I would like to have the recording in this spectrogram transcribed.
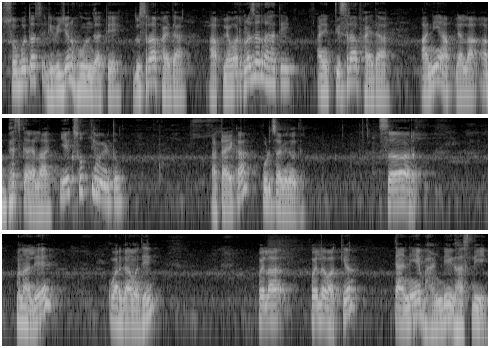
सोबतच रिव्हिजन होऊन जाते. दुसरा फायदा आपल्यावर नजर राहते. आणि तिसरा फायदा आणि आपल्याला अभ्यास करायला एक सोबती मिळतो. आता ऐका पुढचा विनोद. सर म्हणाले वर्गामध्ये पहिला पहिलं वाक्य त्याने भांडी घासली.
